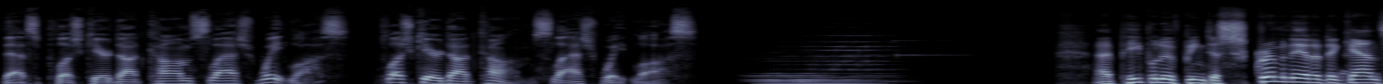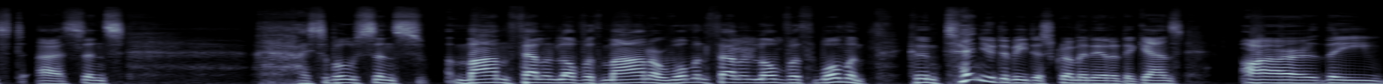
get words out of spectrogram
That's plushcare.com slash weight loss. plushcare.com slash weight loss. Uh, people who've been discriminated against uh, since, I suppose, since man fell in love with man or woman fell in love with woman, continue to be discriminated against are the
